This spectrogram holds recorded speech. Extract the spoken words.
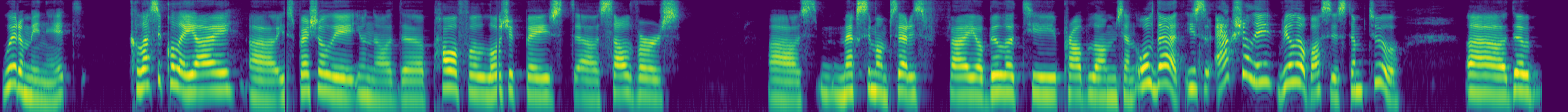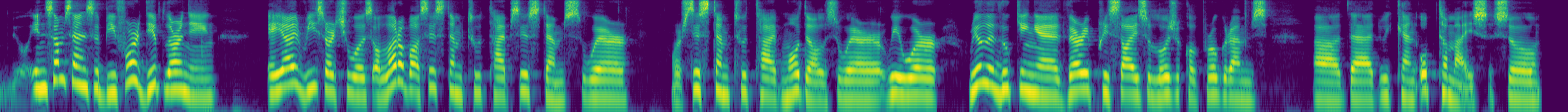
wait a minute. Classical AI, uh, especially you know the powerful logic-based uh, solvers, uh, maximum satisfiability problems, and all that is actually really about system two. Uh, the in some sense, before deep learning, AI research was a lot about system two type systems where or system two type models where we were really looking at very precise logical programs uh, that we can optimize. So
